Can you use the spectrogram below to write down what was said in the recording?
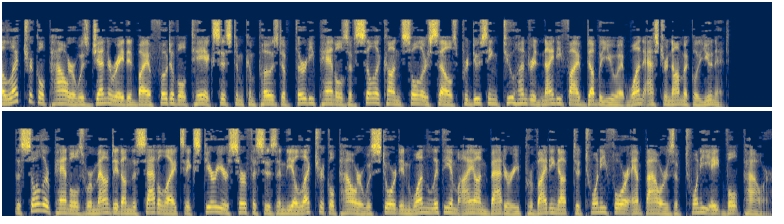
Electrical power was generated by a photovoltaic system composed of 30 panels of silicon solar cells producing 295 W at 1 astronomical unit. The solar panels were mounted on the satellite's exterior surfaces and the electrical power was stored in one lithium-ion battery providing up to 24 amp-hours of 28-volt power.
